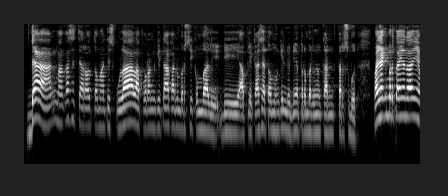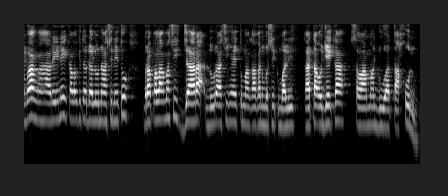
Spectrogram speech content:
Dan maka secara otomatis pula laporan kita akan bersih kembali di aplikasi atau mungkin dunia perbankan tersebut. Banyak yang bertanya-tanya bang hari ini kalau kita udah lunasin itu berapa lama sih jarak durasinya itu maka akan bersih kembali. Kata OJK selama 2 tahun.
